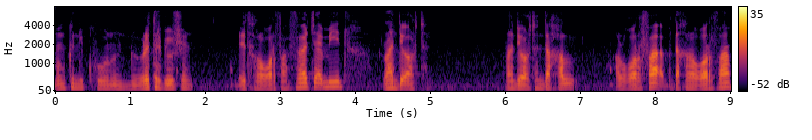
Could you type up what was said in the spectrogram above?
ممكن يكون إنه Retribution يدخل الغرفة. ففجأة مين؟ راندي أورتن. راندي أورتن دخل الغرفة دخل الغرفة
